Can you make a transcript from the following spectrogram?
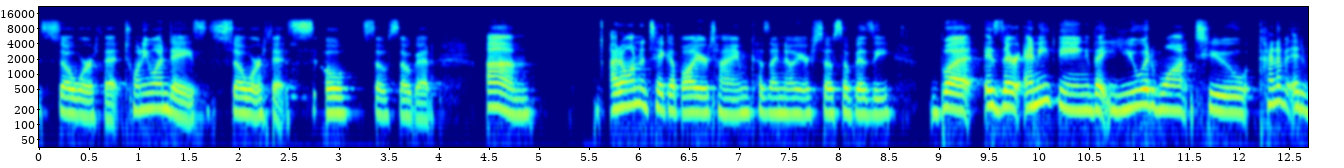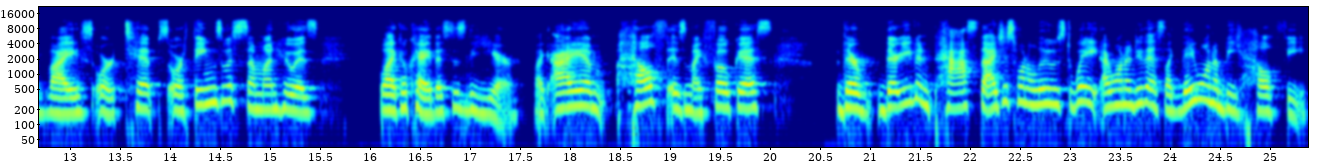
so worth it. 21 days, so worth it. So, so, so good. Um, I don't want to take up all your time because I know you're so, so busy. But is there anything that you would want to kind of advice or tips or things with someone who is like okay this is the year like i am health is my focus they're they're even past that i just want to lose weight i want to do this like they want to be healthy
